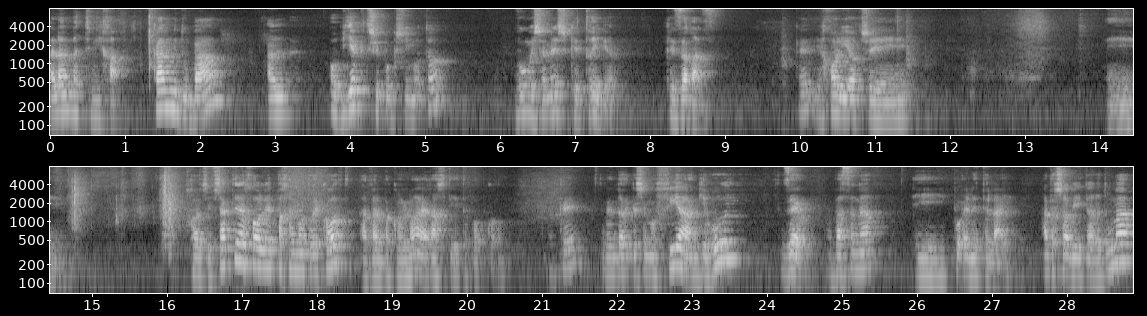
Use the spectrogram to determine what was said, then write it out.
אלמבה תמיכה. כאן מדובר על אובייקט שפוגשים אותו, והוא משמש כטריגר, כזרז. Okay? כן? יכול להיות ש... אה, יכול להיות שהפסקתי לאכול פחמימות ריקות, אבל בקולנוע הערכתי את הפופקורן. אוקיי? Okay? זאת אומרת, ברגע שמופיע הגירוי, זהו, הווסנה אה, פועלת עליי. עד עכשיו היא הייתה רדומה,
